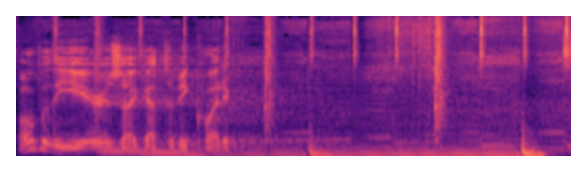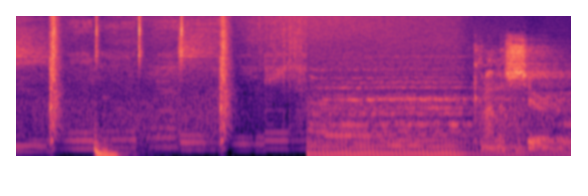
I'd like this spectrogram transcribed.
Over the years, I got to be quite a connoisseur.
